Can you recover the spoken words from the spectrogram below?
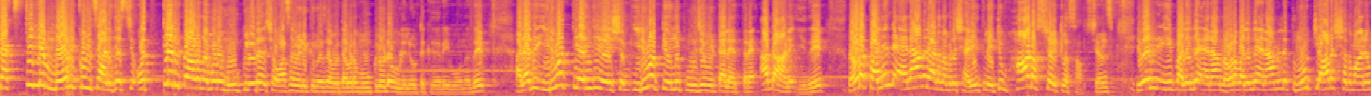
സെക്സ്റ്റിന്റെ മോളിക്യൂൾസ് ആണ്. ജസ്റ്റ് ഒറ്റ ഒരു തവണ നമ്മൾ മൂക്കിലൂടെ ശ്വാസം എടുക്കുന്ന സമയത്ത് നമ്മുടെ മൂക്കിലൂടെ ഉള്ളിലോട്ട് കയറി പോകുന്നത്. അതായത് ഇരുപത്തിയഞ്ച് ശേഷം ഇരുപത്തിയൊന്ന് പൂജ്യം വിട്ടാൽ എത്ര? അതാണ് ഇത്. നമ്മുടെ പല്ലിന്റെ എനാമലാണ് നമ്മുടെ ശരീരത്തിൽ ഏറ്റവും ഹാർഡസ്റ്റ് ആയിട്ടുള്ള സബ്സ്റ്റൻസ് ഇവൻ ഈ പല്ലിന്റെ എനാം നമ്മുടെ പല്ലിന്റെ എനാമലിന്റെ തൊണ്ണൂറ്റി ആറ് ശതമാനം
